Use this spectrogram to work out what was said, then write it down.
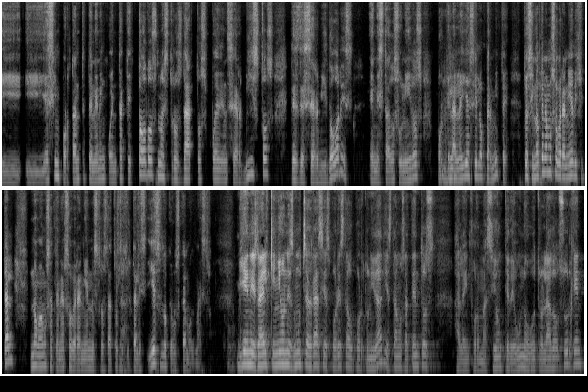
y, es importante tener en cuenta que todos nuestros datos pueden ser vistos desde servidores en Estados Unidos porque la ley así lo permite. Entonces, si no tenemos soberanía digital, no vamos a tener soberanía en nuestros datos digitales. Y eso es lo que buscamos, maestro. Bien, Israel Quiñones, muchas gracias por esta oportunidad y estamos atentos a la información que de uno u otro lado surgen.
